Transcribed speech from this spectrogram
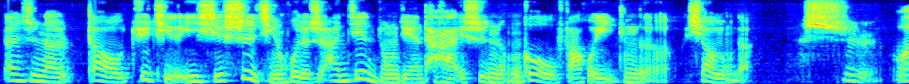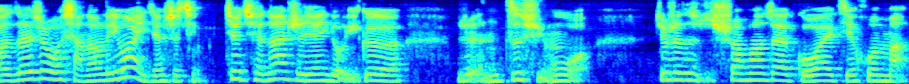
但是呢，到具体的一些事情或者是案件中间，它还是能够发挥一定的效用的。是我在这，我想到了另外一件事情，就前段时间有一个人咨询我。就是双方在国外结婚嘛，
